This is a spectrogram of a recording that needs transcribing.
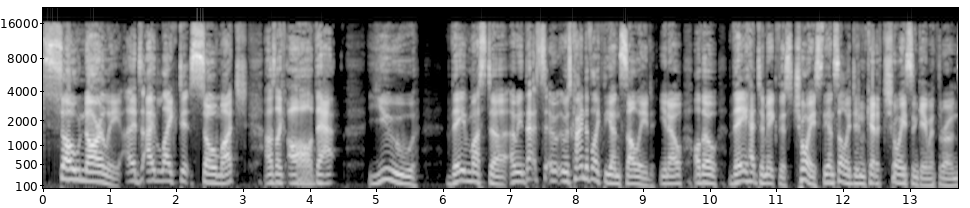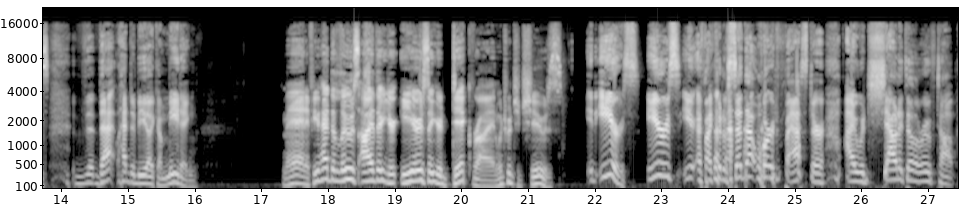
so gnarly. It's, I liked it so much. I was like, oh, that you they must uh i mean that's it was kind of like the unsullied you know although they had to make this choice the unsullied didn't get a choice in game of thrones Th- that had to be like a meeting Man, if you had to lose either your ears or your dick, Ryan, which would you choose? it ears. Ears ear. If i could have said that word faster i would shout it to the rooftop.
